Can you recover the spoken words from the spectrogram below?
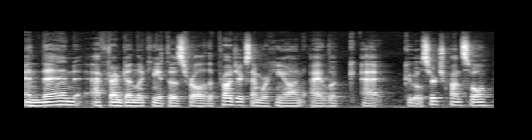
and then after I'm done looking at those for all of the projects I'm working on, I look at Google Search Console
